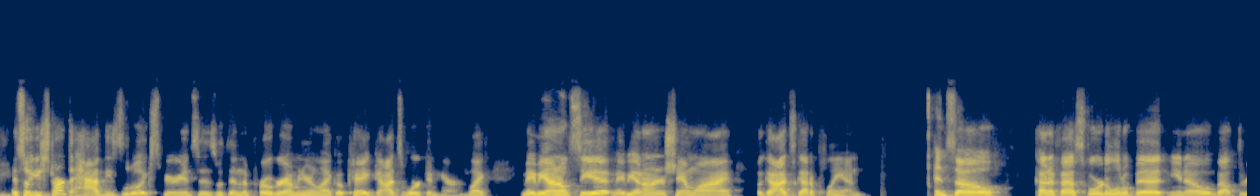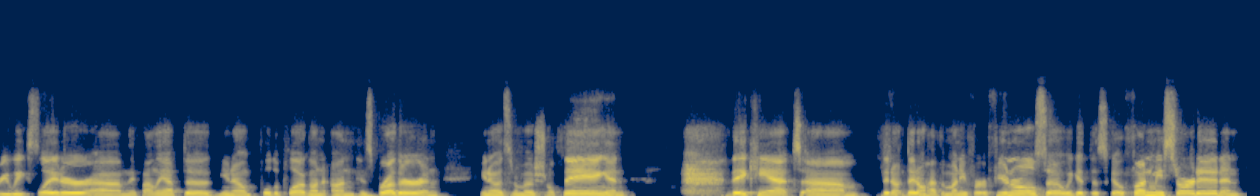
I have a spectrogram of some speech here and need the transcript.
And so you start to have these little experiences within the program, and you're like, okay, God's working here. Like maybe I don't see it, maybe I don't understand why, but God's got a plan. And so kind of fast forward a little bit, you know, about three weeks later, um, they finally have to, you know, pull the plug on on his brother, and you know, it's an emotional thing, and they can't, um, they don't, they don't have the money for a funeral, so we get this GoFundMe started, and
